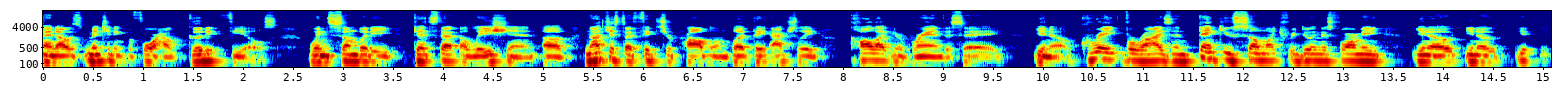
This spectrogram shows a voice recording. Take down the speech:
and I was mentioning before how good it feels when somebody gets that elation of not just I fix your problem, but they actually call out your brand to say, you know, great Verizon, thank you so much for doing this for me. You know, you know, you,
